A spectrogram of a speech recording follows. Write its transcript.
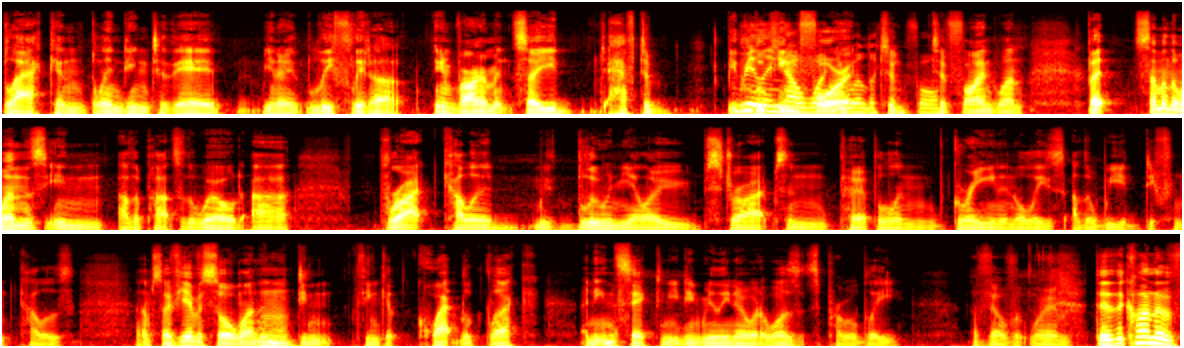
black and blend into their you know leaf litter environment. So you'd have to be Really looking know for you it looking to, for. to find one. But some of the ones in other parts of the world are bright coloured with blue and yellow stripes and purple and green and all these other weird different colours. Um, so if you ever saw one and you didn't think it quite looked like an insect and you didn't really know what it was, it's probably a velvet worm. They're the kind of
